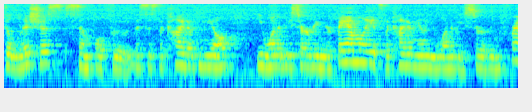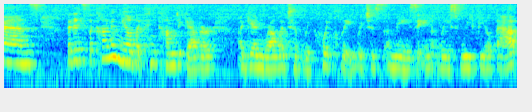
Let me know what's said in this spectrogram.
delicious, simple food. This is the kind of meal you want to be serving your family. It's the kind of meal you want to be serving friends, but it's the kind of meal that can come together again relatively quickly, which is amazing. At least we feel that.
